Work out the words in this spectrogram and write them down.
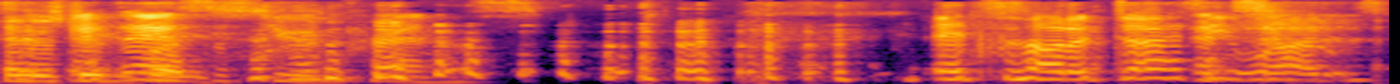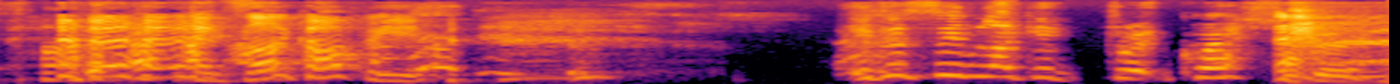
It is It Student the student prince. It's not a dirty It's- word. It's fine. it's not coffee. It just seemed like a question.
